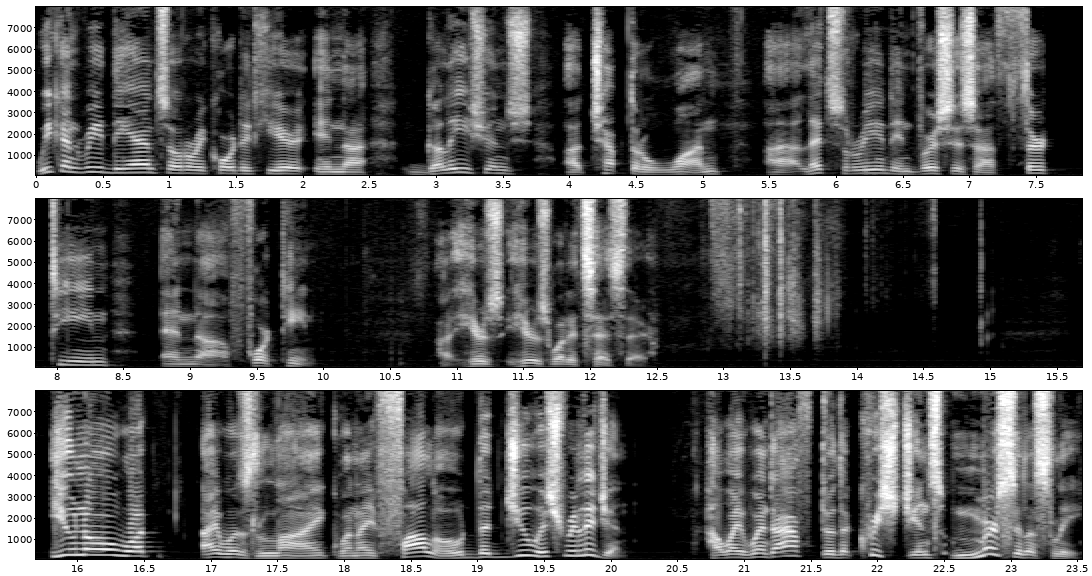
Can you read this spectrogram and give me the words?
We can read the answer recorded here in uh, Galatians uh, chapter 1. Uh, let's read in verses uh, 13 and uh, 14. Uh, here's, here's what it says there. You know what I was like when I followed the Jewish religion, how I went after the Christians mercilessly,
